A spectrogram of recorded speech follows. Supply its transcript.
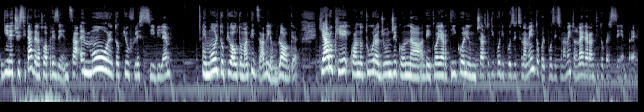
di necessità della tua presenza è molto più flessibile è molto più automatizzabile un blog. Chiaro che quando tu raggiungi con uh, dei tuoi articoli un certo tipo di posizionamento, quel posizionamento non è garantito per sempre.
